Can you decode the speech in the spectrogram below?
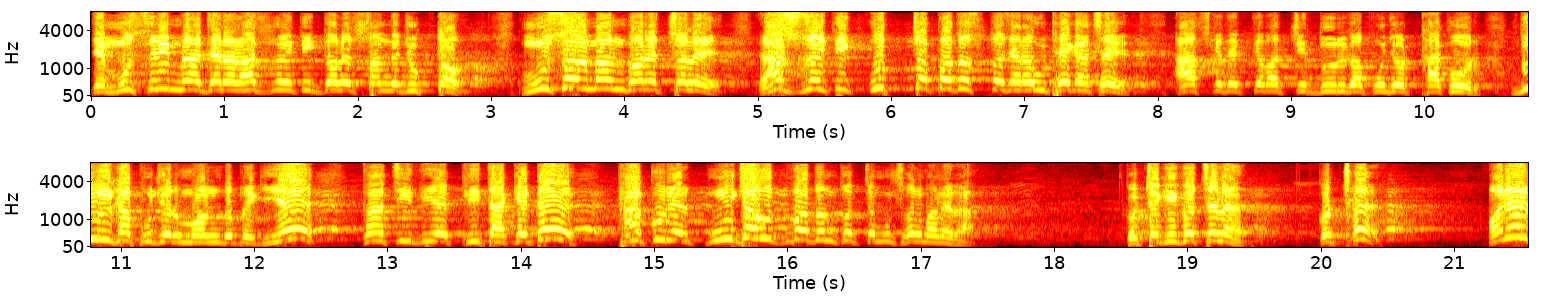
যে মুসলিমরা যারা রাজনৈতিক দলের সঙ্গে যুক্ত, মুসলমান ঘরের চলে, রাজনৈতিক উচ্চ পদস্থ যারা উঠে গেছে, আজকে দেখতে পাচ্ছি দুর্গা পুজোর ঠাকুর দুর্গা পুজোর মণ্ডপে গিয়ে কাঁচি দিয়ে ফিতা কেটে ঠাকুরের পূজা উদ্বোধন করছে মুসলমানেরা। করছে কি করছে না? করছে? অনেক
